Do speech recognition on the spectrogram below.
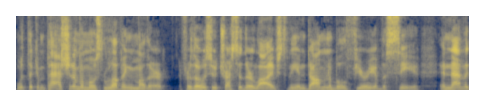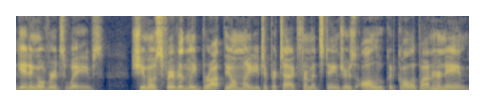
With the compassion of a most loving mother for those who trusted their lives to the indomitable fury of the sea, in navigating over its waves, she most fervently brought the Almighty to protect from its dangers all who could call upon her name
